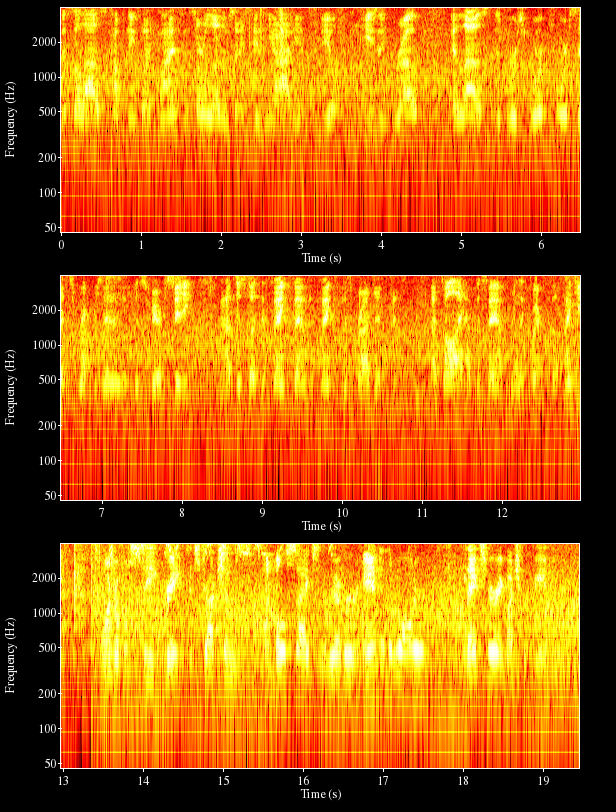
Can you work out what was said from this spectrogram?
This allows companies like mine and several others I see in the audience to be able to continue to grow. It allows a diverse workforce that's representative of this fair city. And I'd just like to thank them and thank for this project. That's all I have to say. I'm really quick, so thank you. It's wonderful to see great construction on both sides of the river and in the water. Thanks very much for being here.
